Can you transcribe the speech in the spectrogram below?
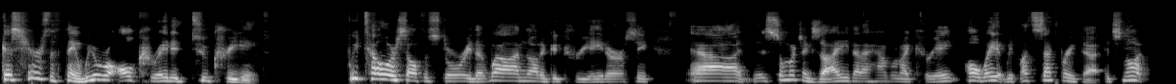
Because here's the thing we were all created to create. We tell ourselves a story that, well, I'm not a good creator, see, uh, there's so much anxiety that I have when I create. Oh, wait, wait, let's separate that. It's not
